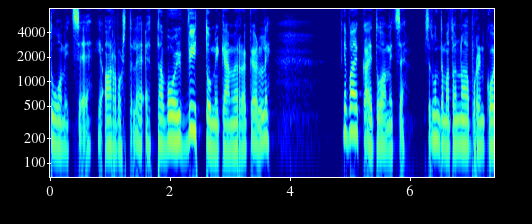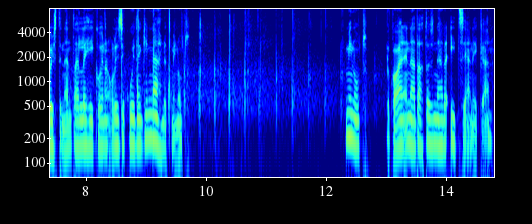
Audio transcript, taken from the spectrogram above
tuomitsee ja arvostelee, että voi vittu mikä mörökölli. Ja vaikka ei tuomitse, se tuntematon naapurin koistinen tai lehikoinen olisi kuitenkin nähnyt minut. Minut, joka en enää tahtoisi nähdä itseänikään.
